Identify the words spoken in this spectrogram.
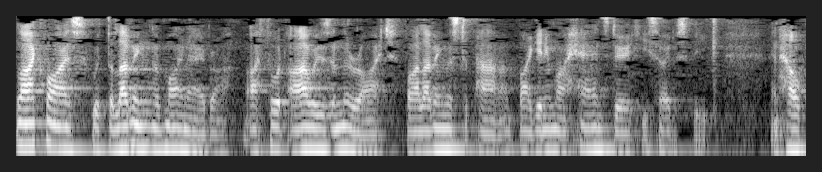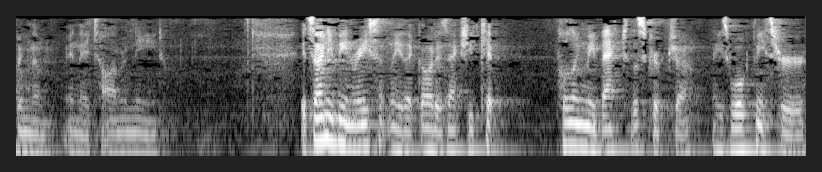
Likewise, with the loving of my neighbour, I thought I was in the right by loving this department, by getting my hands dirty, so to speak, and helping them in their time of need. It's only been recently that God has actually kept pulling me back to the scripture. He's walked me through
